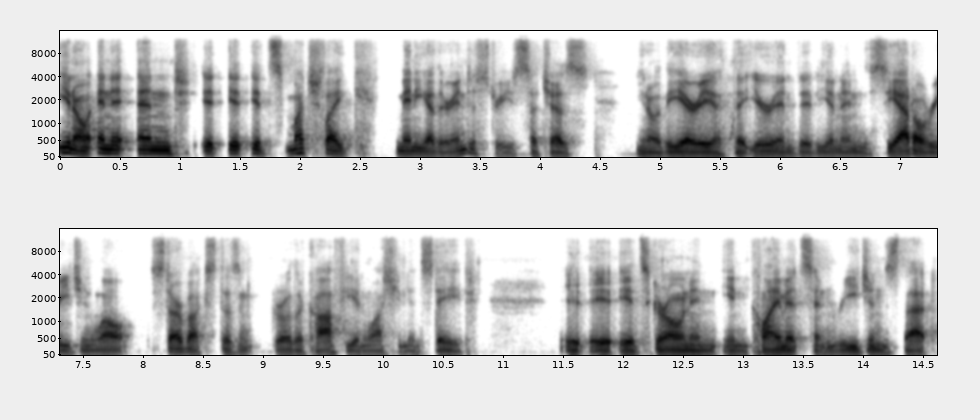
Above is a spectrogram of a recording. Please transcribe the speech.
you know and and it, it it's much like many other industries such as you know the area that you're in vivian in the seattle region well starbucks doesn't grow their coffee in washington state. It, it, it's grown in in climates and regions that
